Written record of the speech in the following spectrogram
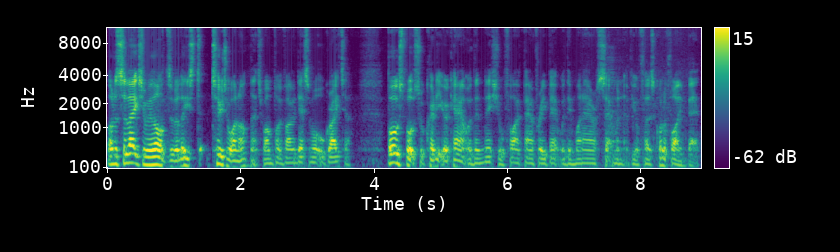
On a selection with odds of at least 2 to 1 on, that's 1.5 in decimal or greater. Boyle Sports will credit your account with an initial £5 free bet within one hour of settlement of your first qualifying bet.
